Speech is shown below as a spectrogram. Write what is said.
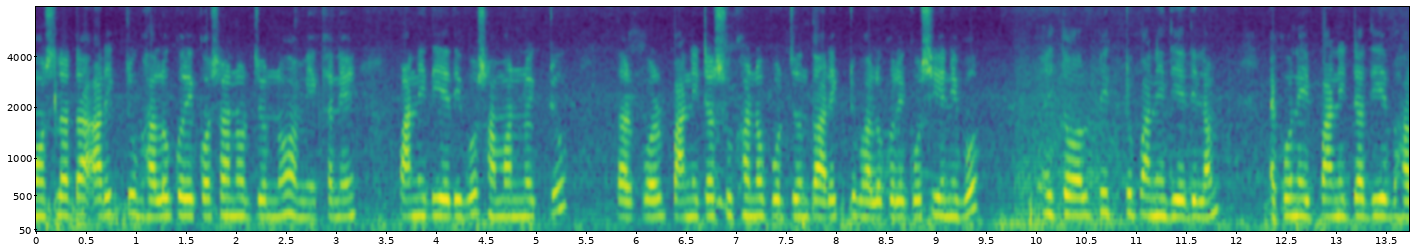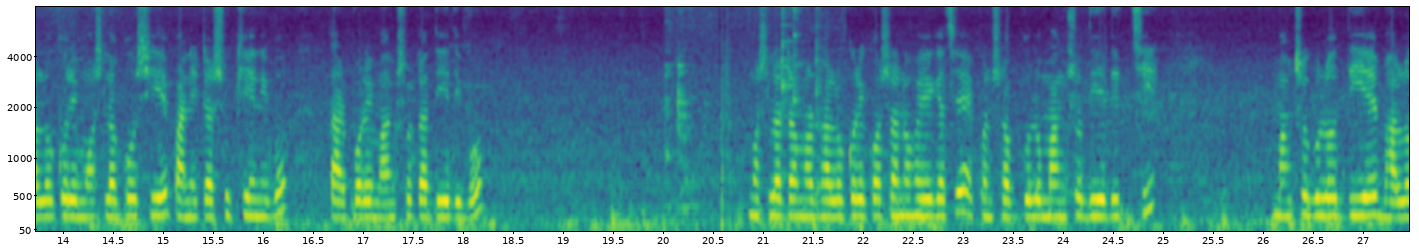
মশলাটা আরেকটু ভালো করে কষানোর জন্য আমি এখানে পানি দিয়ে দিব, সামান্য একটু। তারপর পানিটা শুকানো পর্যন্ত আরেকটু ভালো করে কষিয়ে নিব। এই তো অল্প একটু পানি দিয়ে দিলাম। এখন এই পানিটা দিয়ে ভালো করে মশলা কষিয়ে পানিটা শুকিয়ে নিব। তারপরে মাংসটা দিয়ে দিব। মশলাটা আমার ভালো করে কষানো হয়ে গেছে। এখন সবগুলো মাংস দিয়ে দিচ্ছি। মাংসগুলো দিয়ে ভালো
